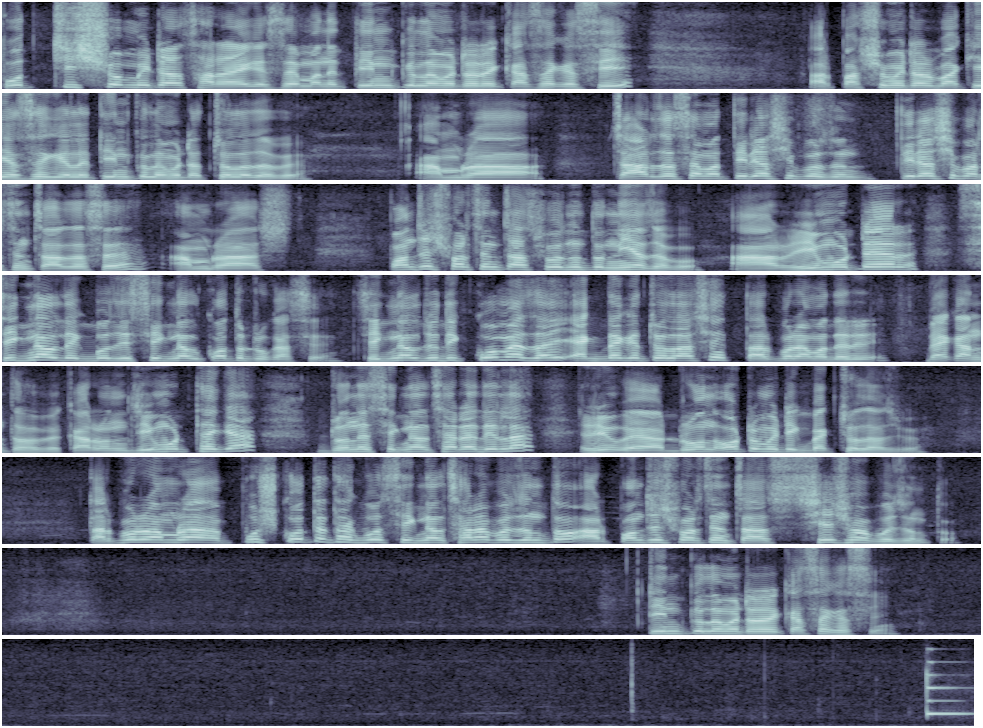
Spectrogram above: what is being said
পঁচিশশো মিটার ছাড়াই গেছে মানে তিন কিলোমিটারের কাছাকাছি, আর পাঁচশো মিটার বাকি আছে, গেলে তিন কিলোমিটার চলে যাবে। আমরা চার্জ আছে আমার তিরাশি পর্যন্ত, তিরাশি পার্সেন্ট চার্জ আছে। আমরা পঞ্চাশ পার্সেন্ট চার্জ পর্যন্ত নিয়ে যাব। আর রিমোটের সিগনাল দেখব যে সিগনাল কতটুকু আছে। সিগনাল যদি কমে যায়, এক দাগে চলে আসে, তারপরে আমাদের ব্যাক আনতে হবে। কারণ রিমোট থেকে ড্রোনের সিগনাল ছাড়া দিলে ড্রোন অটোমেটিক ব্যাক চলে আসবে। তারপর আমরা পুশ করতে থাকব সিগনাল ছাড়া পর্যন্ত, আর পঞ্চাশ পার্সেন্ট চার্জ শেষ হওয়া পর্যন্ত। তিন কিলোমিটারের কাছাকাছি।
